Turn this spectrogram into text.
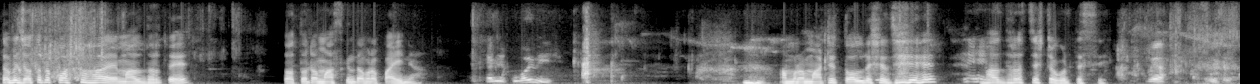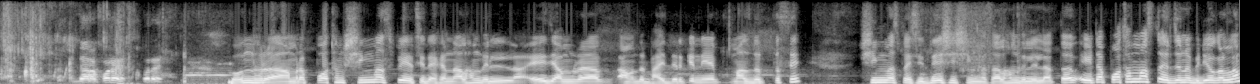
তবে যতটা কষ্ট হয় মাছ ধরতে, ততটা মাছ কিন্তু আমরা পাই না। আমরা মাটির তল দেশে যে মাছ ধরার চেষ্টা করতেছি। বন্ধুরা আমরা প্রথম শিং মাছ পেয়েছি দেখেন আলহামদুলিল্লাহ। এই যে আমরা আমাদের ভাইদেরকে নিয়ে মাছ ধরতেছি শিং মাছ পেয়েছি দেশি শিং মাছ আলহামদুলিল্লাহ। তো এটা প্রথম মাছ তো এর জন্য ভিডিও করলাম।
